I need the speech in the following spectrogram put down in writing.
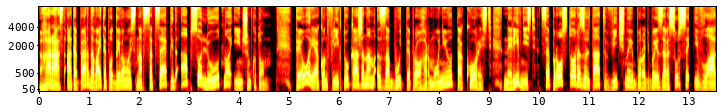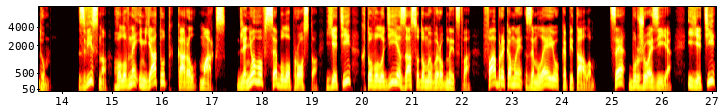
Гаразд, а тепер давайте подивимось на все це під абсолютно іншим кутом. Теорія конфлікту каже нам: забудьте про гармонію та користь. Нерівність це просто результат вічної боротьби за ресурси і владу. Звісно, головне ім'я тут Карл Маркс. Для нього все було просто: є ті, хто володіє засобами виробництва, фабриками, землею, капіталом. Це буржуазія. І є ті,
